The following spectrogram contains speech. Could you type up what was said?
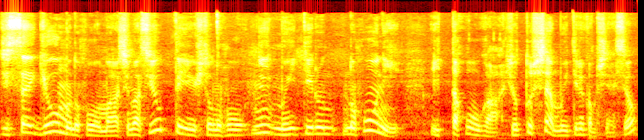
実際業務の方を回しますよっていう人の方に向いてるの方に行った方がひょっとしたら向いてるかもしれないですよ。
